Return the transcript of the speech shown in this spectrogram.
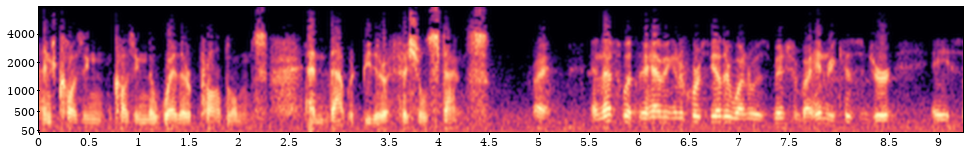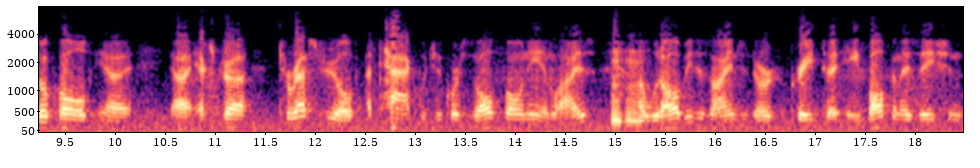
and causing causing the weather problems, and that would be their official stance. Right and that's what they're having. And of course, the other one was mentioned by Henry Kissinger, a so-called uh, uh, extraterrestrial attack, which of course is all phony and lies, mm-hmm. uh, would all be designed in order to create a, a balkanization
